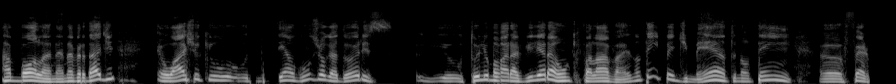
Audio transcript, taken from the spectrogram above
a bola, né? Na verdade, eu acho que o, tem alguns jogadores o Túlio Maravilha era um que falava: não tem impedimento, não tem uh, fair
